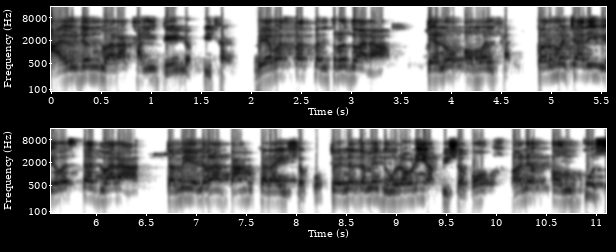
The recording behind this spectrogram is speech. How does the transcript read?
આયોજન દ્વારા ખાલી ધ્યેય નક્કી થાય. વ્યવસ્થા તંત્ર દ્વારા તેનો અમલ થાય. કર્મચારી વ્યવસ્થા દ્વારા તમે એના કામ કરાવી શકો. તો એને તમે દોરવણી આપી શકો અને અંકુશ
